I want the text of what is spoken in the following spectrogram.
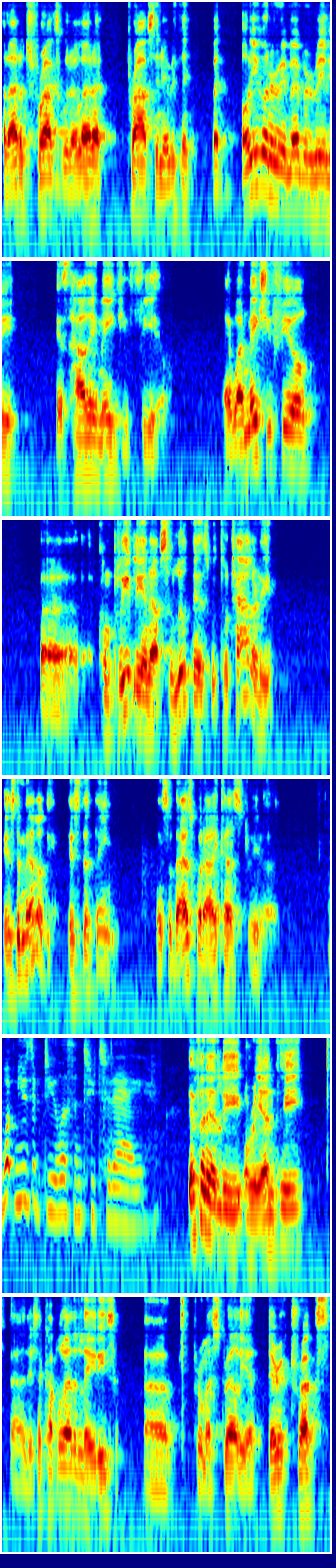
a lot of trucks with a lot of props and everything. But all you're going to remember really is how they made you feel. And what makes you feel uh, completely in absoluteness with totality is the melody, is the theme. And so that's what I concentrate on. What music do you listen to today? Definitely Orianthi. Uh, there's a couple other ladies uh, from Australia. Derek Trucks,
